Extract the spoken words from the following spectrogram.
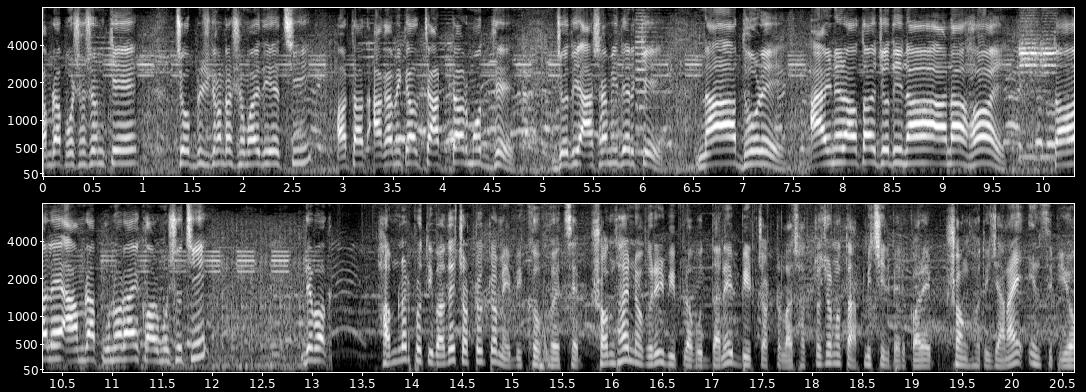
আমরা প্রশাসনকে চব্বিশ ঘণ্টা সময় দিয়েছি, অর্থাৎ আগামীকাল চারটার মধ্যে যদি আসামিদেরকে না ধরে, আইনের আওতায় যদি না আনা হয়, তাহলে আমরা পুনরায় কর্মসূচি দেব। হামলার প্রতিবাদে চট্টগ্রামে বিক্ষোভ হয়েছে। সন্ধ্যায় নগরীর বিপ্লব উদ্যানে বীর চট্টলা ছাত্র জনতা মিছিল বের করে সংহতি জানায় এনসিপিও।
